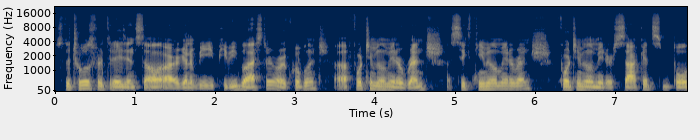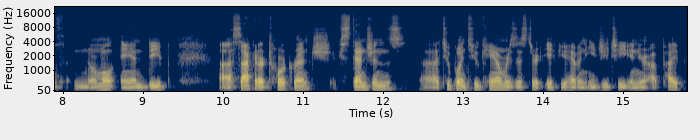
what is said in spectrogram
So the tools for today's install are going to be PB Blaster or equivalent, a 14mm wrench, a 16mm wrench, 14mm sockets, both normal and deep, a socket or torque wrench, extensions, 2.2 kΩ resistor if you have an EGT in your up pipe,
